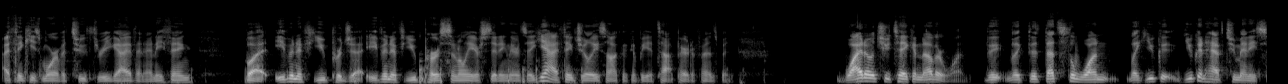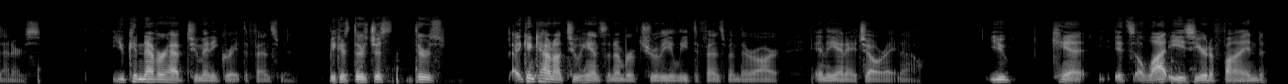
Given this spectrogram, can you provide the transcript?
I think he's more of a two three guy than anything. But even if you project, even if you personally are sitting there and say, "Yeah, I think Julius Honka could be a top pair defenseman," why don't you take another one? The, like that's the one. Like you could, you can have too many centers. You can never have too many great defensemen because there's just there's I can count on two hands the number of truly elite defensemen there are in the NHL right now. You can't. It's a lot easier to find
